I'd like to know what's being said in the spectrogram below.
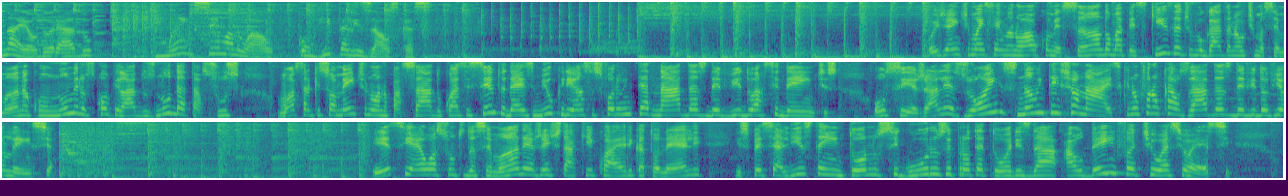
Na Eldorado, Mãe Sem Manual, com Rita Lizauskas. Oi, gente, Mãe Sem Manual começando. Uma pesquisa divulgada na última semana com números compilados no DataSUS mostra que somente no ano passado quase 110 mil crianças foram internadas devido a acidentes, ou seja, a lesões não intencionais que não foram causadas devido à violência. Esse é o assunto da semana e a gente está aqui com a Erika Tonelli, especialista em entornos seguros e protetores da Aldeia Infantil SOS.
